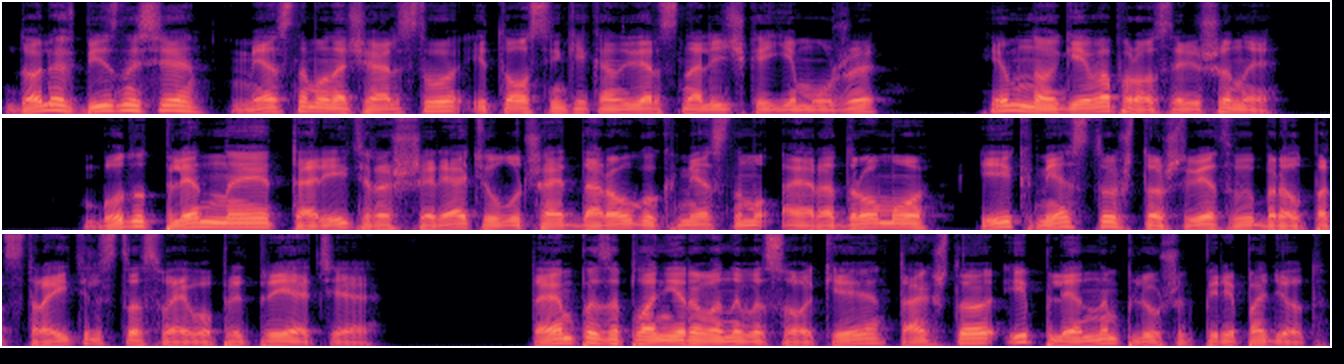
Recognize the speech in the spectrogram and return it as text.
Доля в бизнесе, местному начальству и толстенький конверт с наличкой ему же, и многие вопросы решены. Будут пленные тарить, расширять и улучшать дорогу к местному аэродрому и к месту, что швед выбрал под строительство своего предприятия. Темпы запланированы высокие, так что и пленным плюшек перепадет.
